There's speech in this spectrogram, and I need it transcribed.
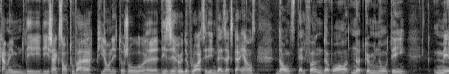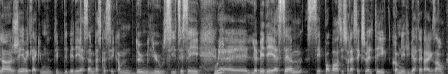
quand même des, des, gens qui sont ouverts, puis on est toujours euh, désireux de vouloir essayer de nouvelles expériences. Donc, c'était le fun de voir notre communauté mélangé avec la communauté des BDSM parce que c'est comme deux milieux aussi. Tu sais, c'est, euh, le BDSM, c'est pas basé sur la sexualité comme les libertins, par exemple.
